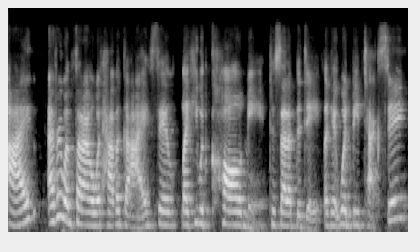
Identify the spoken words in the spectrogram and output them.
I every once in a while would have a guy say like he would call me to set up the date. Like it would be texting.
